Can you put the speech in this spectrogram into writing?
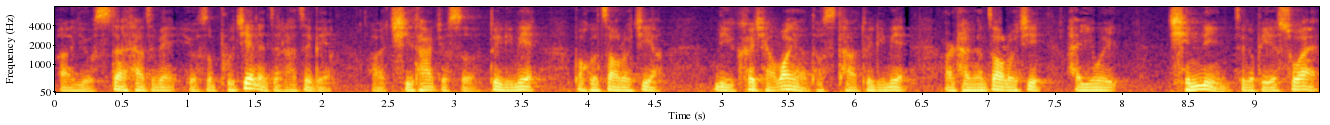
啊，有时在他这边，有时不见得在他这边啊，其他就是对立面，包括赵乐际啊、李克强、汪洋都是他对立面，而他跟赵乐际还因为秦岭这个别墅案，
